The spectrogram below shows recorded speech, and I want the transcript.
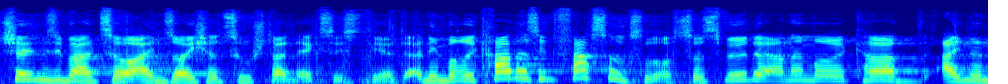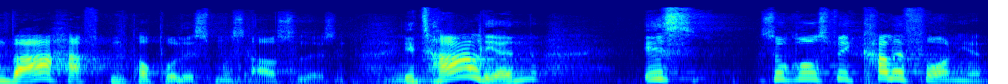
stellen Sie mal so, ein solcher Zustand existiert. Die Amerikaner sind fassungslos. Das würde an Amerika einen wahrhaften Populismus auslösen. Mhm. Italien ist so groß wie Kalifornien.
